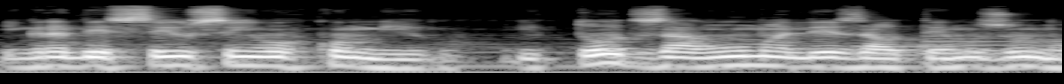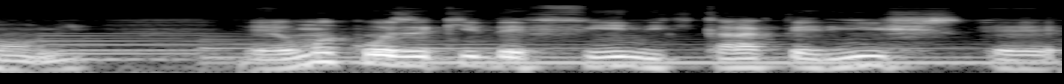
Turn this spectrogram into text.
Engrandecei o Senhor comigo, e todos a uma lhe exaltemos o nome. É uma coisa que define, que caracteriza, é,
